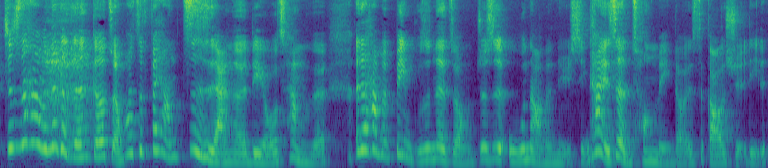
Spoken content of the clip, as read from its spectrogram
就是他们那个人格转换是非常自然而流畅的，而且他们并不是那种就是无脑的女性，她也是很聪明的，也是高学历的。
